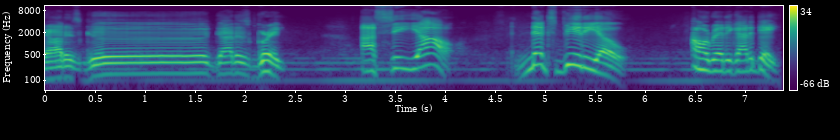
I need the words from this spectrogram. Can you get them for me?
God is good. God is great. I see y'all next video. Already got a date.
